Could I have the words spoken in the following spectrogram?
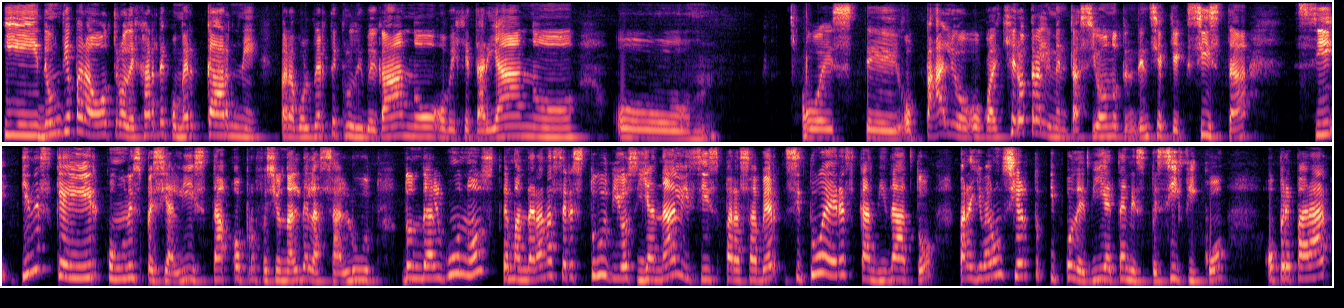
y de un día para otro dejar de comer carne para volverte crudivegano o vegetariano o, o, este, o paleo o cualquier otra alimentación o tendencia que exista, ¿sí? Tienes que ir con un especialista o profesional de la salud, donde algunos te mandarán a hacer estudios y análisis para saber si tú eres candidato para llevar un cierto tipo de dieta en específico o preparar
